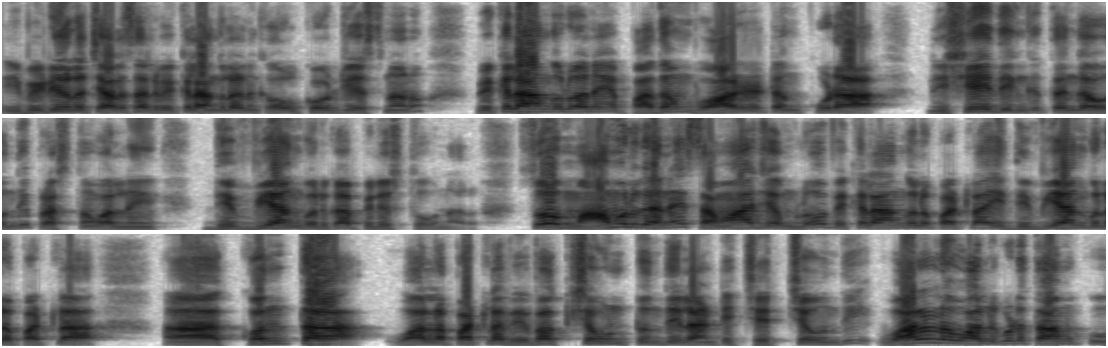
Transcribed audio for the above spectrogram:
ఈ వీడియోలో చాలాసార్లు వికలాంగులను కో- కోట్ చేస్తున్నాను. వికలాంగులు అనే పదం వాడటం కూడా నిషేధితంగా ఉంది. ప్రస్తుతం వాళ్ళని దివ్యాంగులుగా పిలుస్తూ ఉన్నారు. సో మామూలుగానే సమాజంలో వికలాంగుల పట్ల ఈ దివ్యాంగుల పట్ల కొంత వాళ్ళ పట్ల వివక్ష ఉంటుంది లాంటి చర్చ ఉంది. వాళ్ళలో వాళ్ళు కూడా తమకు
